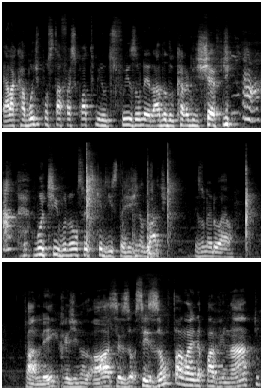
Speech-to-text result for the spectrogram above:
Ela acabou de postar faz 4 minutos, fui exonerada do cargo de chefe de... Motivo, não sou esquerdista. Regina Duarte exonerou ela. Falei, Regina. Ó, vocês vocês vão falar ainda Pavinato.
